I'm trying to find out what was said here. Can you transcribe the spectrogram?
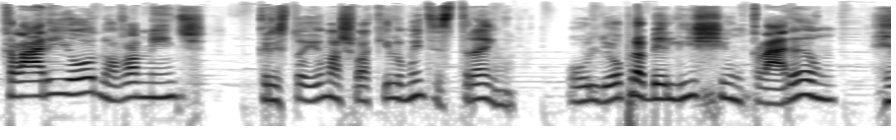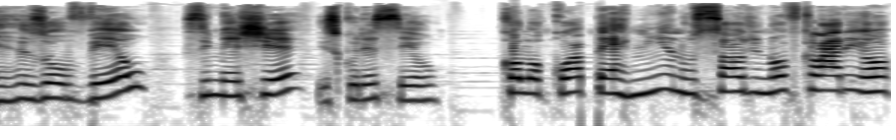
clareou novamente. Cristoilma achou aquilo muito estranho. Olhou para beliche um clarão, resolveu se mexer, escureceu colocou a perninha no sol de novo, clareou.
